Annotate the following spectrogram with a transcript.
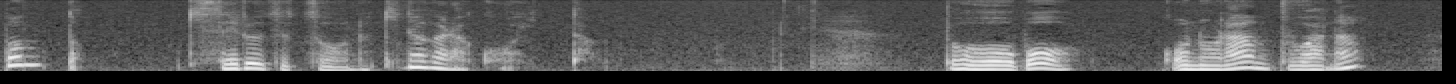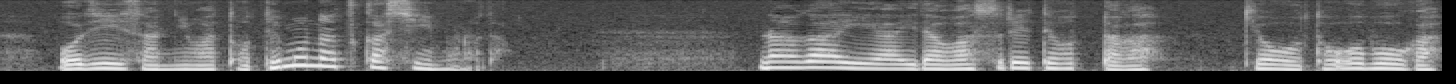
ぽんとキセル筒を抜きながらこう言った。どうぼうこのランプはな、おじいさんにはとても懐かしいものだ。長い間忘れておったが、今日逃亡が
